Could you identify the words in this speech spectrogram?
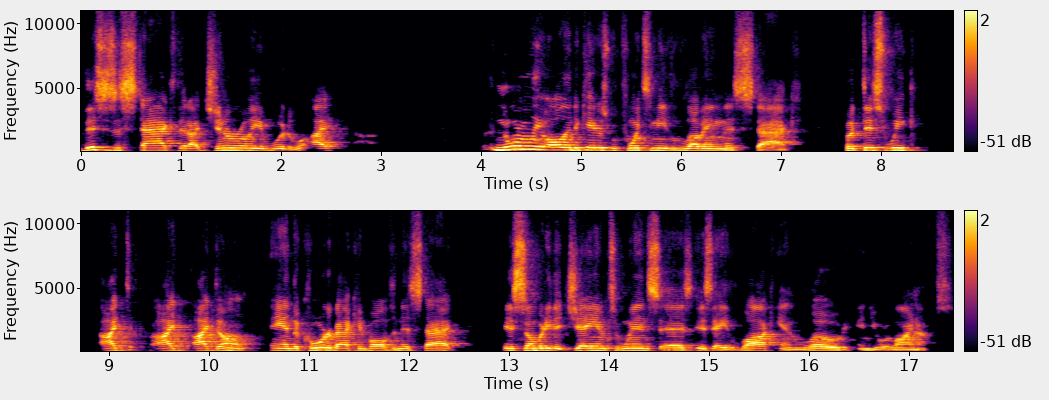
This is a stack that I generally would. I normally all indicators would point to me loving this stack, but this week I, I, I don't. And the quarterback involved in this stack is somebody that JM to win says is a lock and load in your lineups.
